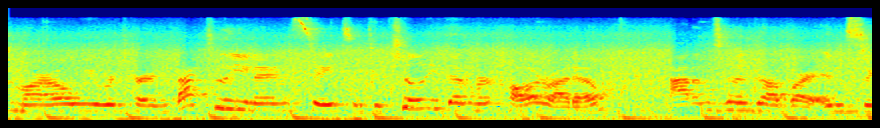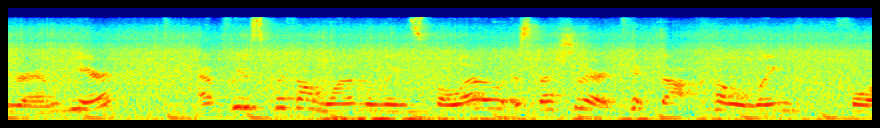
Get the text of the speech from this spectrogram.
Tomorrow we return back to the United States into chilly, Denver, Colorado. Adam's gonna drop our Instagram here. And please click on one of the links below, especially our kit.co link for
